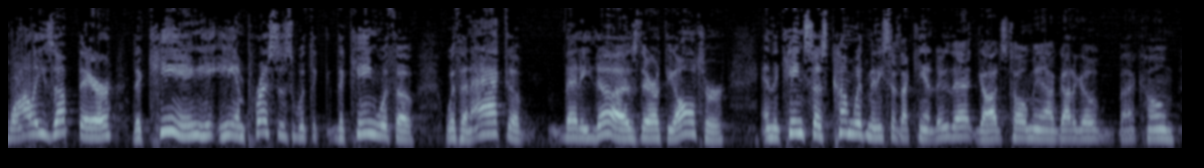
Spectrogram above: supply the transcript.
while he's up there, the king, he, he impresses with the, the king with a, with an act of, that he does there at the altar. And the king says, come with me. And he says, I can't do that. God's told me I've got to go back home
